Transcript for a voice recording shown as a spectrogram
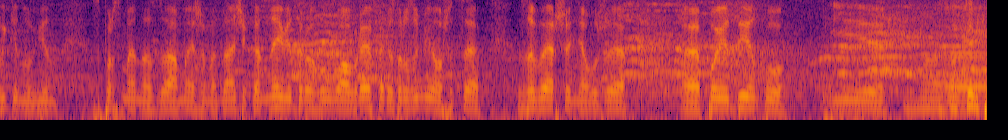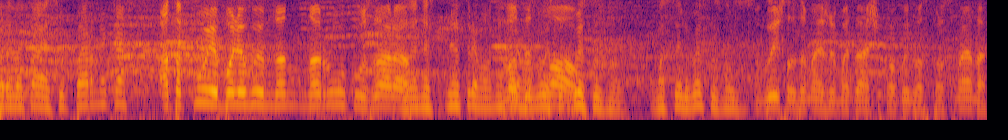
викинув він спортсмена за межі майданчика, не відреагував рефері, зрозуміло, що це завершення вже е, поєдинку. І Ну, ось Василь перевертає суперника, атакує больовим на, на руку але зараз. не, не втримав, не втримав, Владислав. вислизнув. Василь вислизнув. Вийшли за межі майданчика обидва спортсмена.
